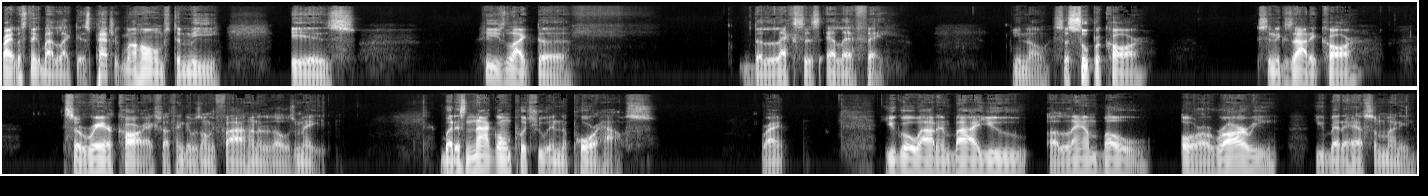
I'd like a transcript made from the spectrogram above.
Right? Let's think about it like this. Patrick Mahomes to me is he's like the the Lexus LFA. You know, it's a supercar. It's an exotic car. It's a rare car, actually. I think there was only 500 of those made. But it's not going to put you in the poorhouse, right? You go out and buy you a Lambo or a Rari, you better have some money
